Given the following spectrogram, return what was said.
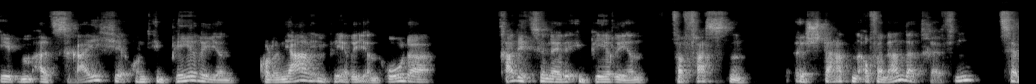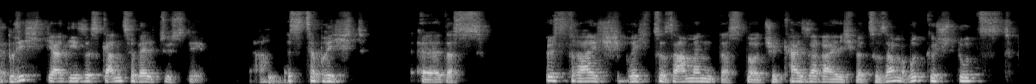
eben als Reiche und Imperien, Kolonialimperien oder traditionelle Imperien verfassten äh, Staaten aufeinandertreffen, zerbricht ja dieses ganze Weltsystem. Ja, es zerbricht. Äh, das Österreich bricht zusammen, das Deutsche Kaiserreich wird zusammen rückgestutzt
